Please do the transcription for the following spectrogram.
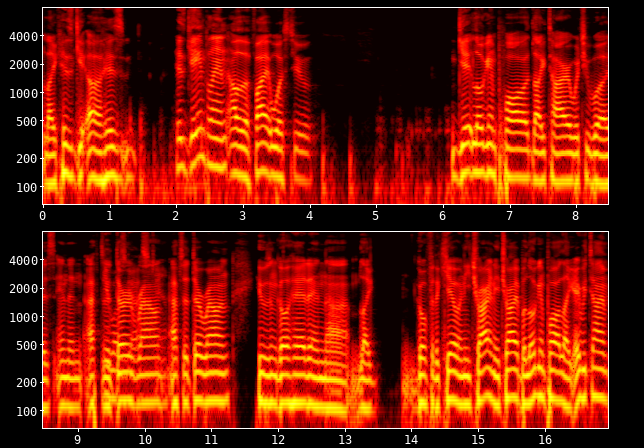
like his uh his his game plan out of the fight was to get Logan Paul like tired, which he was, and then after He the third gassed, round, yeah. after the third round, he was gonna go ahead and uh, like go for the kill, and he tried and he tried, but Logan Paul like every time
